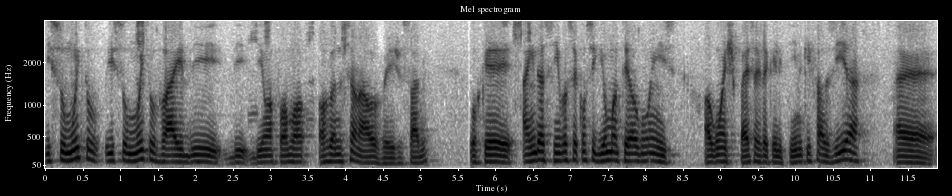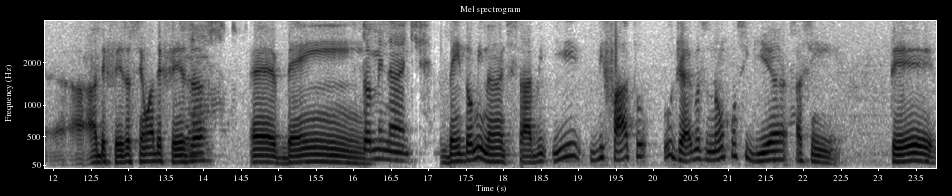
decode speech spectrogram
Isso muito, isso muito vai de, de, de uma forma organizacional, eu vejo, sabe? Porque ainda assim você conseguiu manter alguns, algumas peças daquele time que fazia é, a, a defesa ser uma defesa é, bem Dominante. Bem dominante, sabe? E de fato o Jaguars não conseguia assim ter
